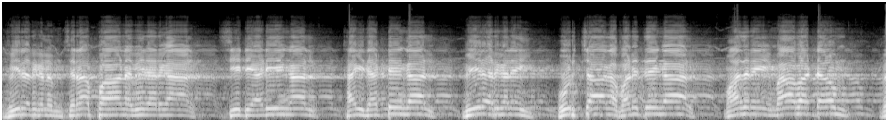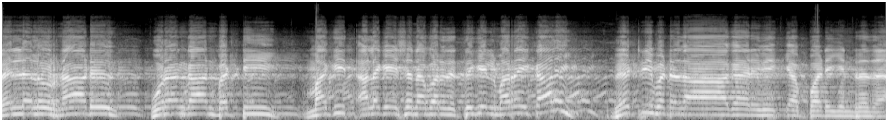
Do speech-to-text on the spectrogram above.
வீரர்களும் சிறப்பான வீரர்கள். சீட்டி அடியுங்கள் கை தட்டுங்கள் வீரர்களை உற்சாகப்படுத்துங்கள். மதுரை மாவட்டம் வெள்ளலூர் நாடு உரங்கான்பட்டி மகித் அலகேஷன் அவரது திகில் மறை காலை வெற்றி பெற்றதாக அறிவிக்கப்படுகின்றது.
